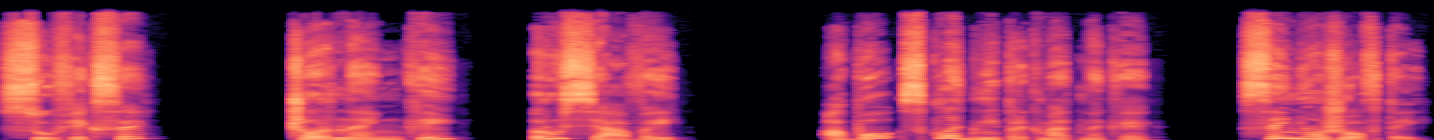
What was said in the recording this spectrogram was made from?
суфікси, чорненький, русявий або складні прикметники синьо-жовтий.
